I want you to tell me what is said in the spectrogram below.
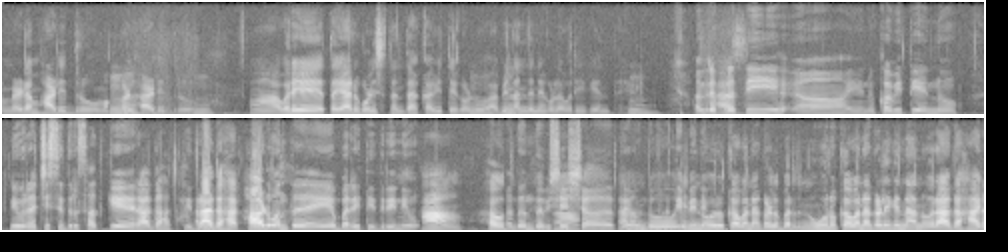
ಮೇಡಮ್ ಹಾಡಿದ್ರು ಮಕ್ಕಳು ಹಾಡಿದ್ರು ಅವರೇ ತಯಾರುಗೊಳಿಸಿದಂತಹ ಕವಿತೆಗಳು ಅಭಿನಂದನೆಗಳು ಅವರಿಗೆ ಅಂತ ಹೇಳಿ. ಅಂದ್ರೆ ಪ್ರತಿ ಏನು ಕವಿತೆಯನ್ನು ನೀವು ರಚಿಸಿದ್ರು ಸಹ ಅದಕ್ಕೆ ರಾಗ ಹಾಕ್ತಿದ್ರಿ. ರಾಗ ಹಾಕಿ ಹಾಡುವಂತೆಯೇ ಬರೀತಿದ್ರಿ ನೀವು. ಹಾ. ಹೌದು. ಅದೊಂದು ವಿಶೇಷ ಒಂದು ಇನ್ನೂರು ಕವನಗಳು ಬರೆದು ನೂರು ಕವನಗಳಿಗೆ ನಾನು ರಾಗ ಹಾಕಿ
